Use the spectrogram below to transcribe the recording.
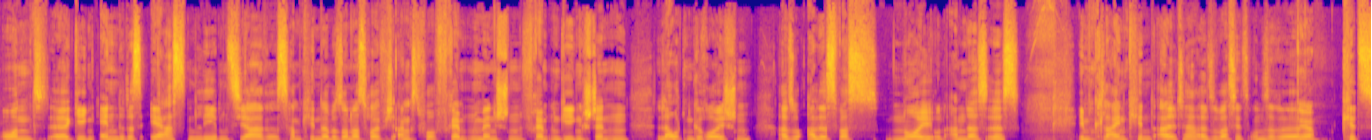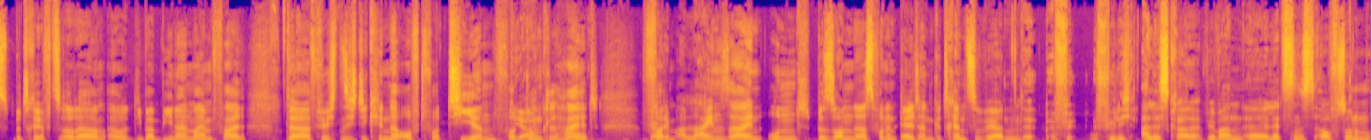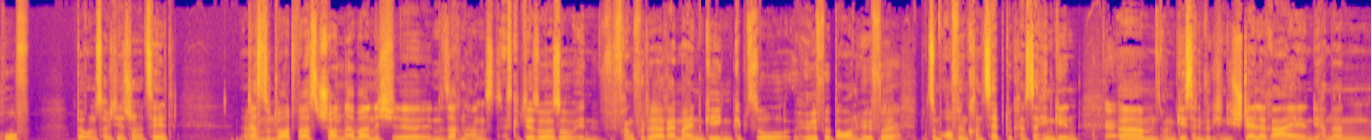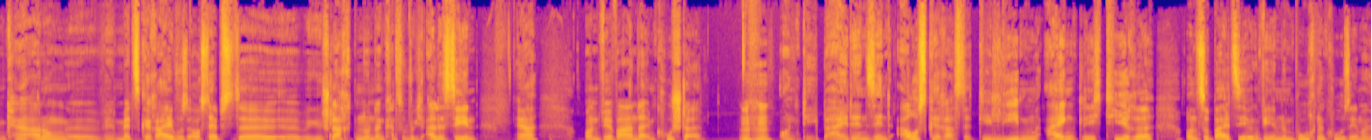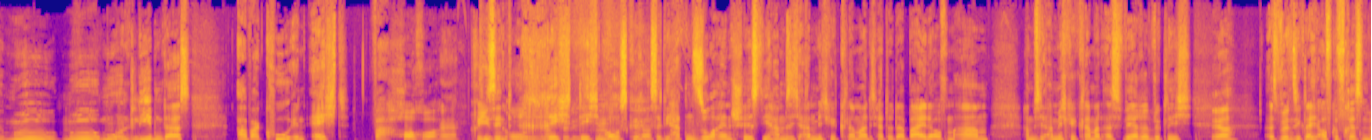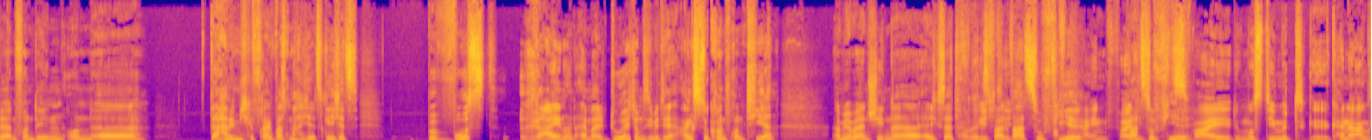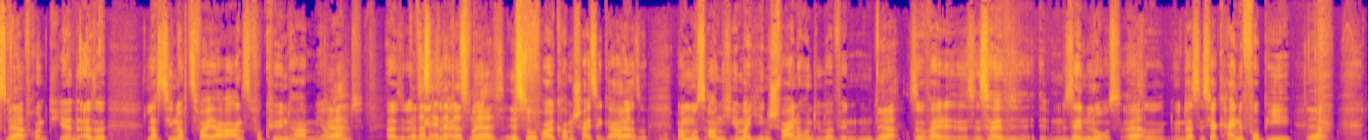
Und äh, gegen Ende des ersten Lebensjahres haben Kinder besonders häufig Angst vor fremden Menschen, fremden Gegenständen, lauten Geräuschen, also alles, was neu und anders ist. Im Kleinkindalter, also was jetzt unsere Ja. Kids betrifft oder äh, die Bambina in meinem Fall, da fürchten sich die Kinder oft vor Tieren, vor Ja. Dunkelheit, vor dem Alleinsein und besonders von den Eltern getrennt zu werden. Fü- Fühle ich alles gerade. Wir waren äh, letztens auf so einem Hof bei uns. Habe ich dir das schon erzählt? Dass Ähm, du dort warst schon, aber nicht äh, in Sachen Angst. Es gibt ja so, so in Frankfurter Rhein-Main-Gegend gibt es so Höfe, Bauernhöfe Ja. mit so einem offenen Konzept. Du kannst da hingehen ähm, und gehst dann wirklich in die Ställe rein. Die haben dann, keine Ahnung, äh, Metzgerei, wo sie auch selbst äh, schlachten und dann kannst du wirklich alles sehen. Ja? Und wir waren da im Kuhstall. Und die beiden sind ausgerastet. Die lieben eigentlich Tiere und sobald sie irgendwie in einem Buch eine Kuh sehen, machen sie Mu, Mu, Mu und lieben das. Aber Kuh in echt war Horror. Ja, die sind richtig natürlich. ausgerastet. Die hatten so einen Schiss, die haben sich an mich geklammert. Ich hatte da beide auf dem Arm, haben sich an mich geklammert, als wäre wirklich, Ja. als würden sie gleich aufgefressen werden von denen. Und äh, da habe ich mich gefragt, was mache ich jetzt? Gehe ich jetzt bewusst rein und einmal durch, um sie mit der Angst zu konfrontieren? Haben wir aber entschieden, äh, ehrlich gesagt, Aber es war, war zu viel. Auf keinen Fall. War die zu viel. Zwei, du musst die mit äh, keine Angst Ja. konfrontieren. Also lass die noch zwei Jahre Angst vor Kühen haben. Ja, Ja. und? Also, dann sie ändert das, zwei- ne? Das ist so. vollkommen scheißegal. Ja. Also man muss auch nicht immer jeden Schweinehund überwinden. Ja. So, weil es ist halt sinnlos. Also das ist ja keine Phobie,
